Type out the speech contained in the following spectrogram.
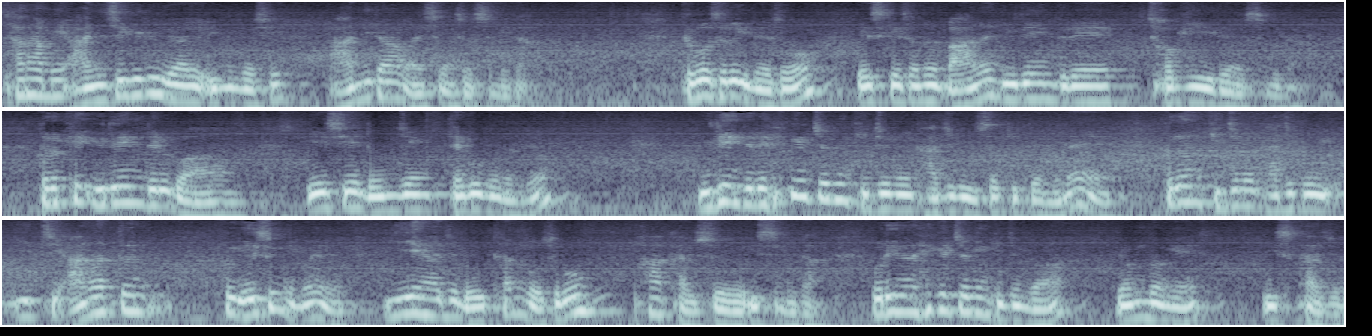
사람이 안식일을 위하여 있는 것이 아니라 말씀하셨습니다. 그것으로 인해서 예수께서는 많은 유대인들의 적이 되었습니다. 그렇게 유대인들과 예수의 논쟁 대부분은요, 유대인들의 획일적인 기준을 가지고 있었기 때문에 그런 기준을 가지고 있지 않았던 그 예수님을 이해하지 못한 것으로 파악할 수 있습니다. 우리는 획일적인 기준과 명령에 익숙하죠.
